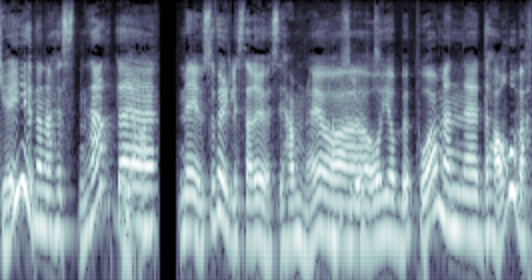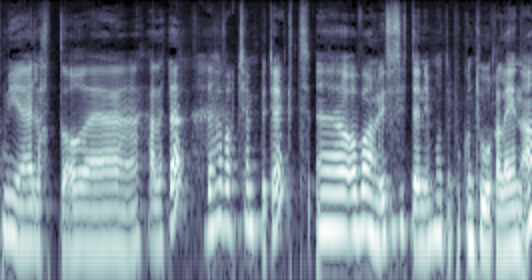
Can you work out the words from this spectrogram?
gøy denne høsten her. Det, ja. Vi er jo selvfølgelig seriøse i Hamnøy og, og, jobber på, men eh, det har jo vært mye latter, eh, Alette? Det har vært kjempekjekt. Eh, og vanligvis sitter en på, på kontor alene.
